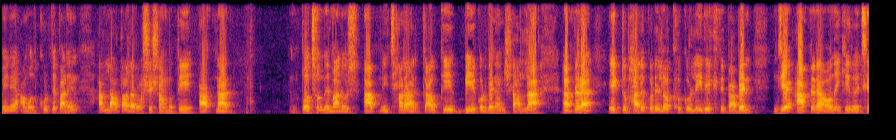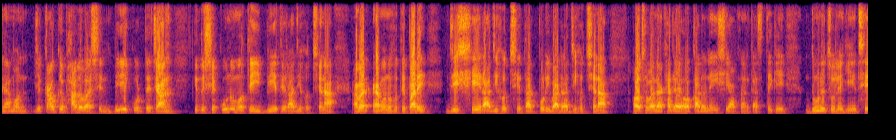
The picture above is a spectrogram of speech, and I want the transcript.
মেনে আমল করতে পারেন। আল্লাহ তালার অশেষ সহমতে আপনার পছন্দের মানুষ, আপনি ছাড়া আর কাউকে বিয়ে করবেন ইনশাআল্লাহ। আপনারা একটু ভালো করে লক্ষ্য করলেই দেখতে পাবেন যে আপনারা অনেকেই রয়েছেন এমন যে কাউকে ভালোবাসেন, বিয়ে করতে চান, কিন্তু সে কোনো মতেই বিয়েতে রাজি হচ্ছে না। আবার এমনও হতে পারে যে সে রাজি হচ্ছে, তার পরিবার রাজি হচ্ছে না। অথবা দেখা যায় অকারণেই সে আপনার কাছ থেকে দূরে চলে গিয়েছে।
